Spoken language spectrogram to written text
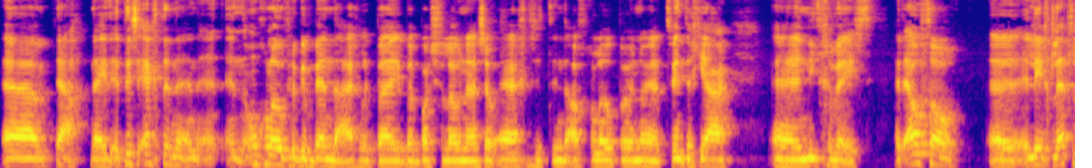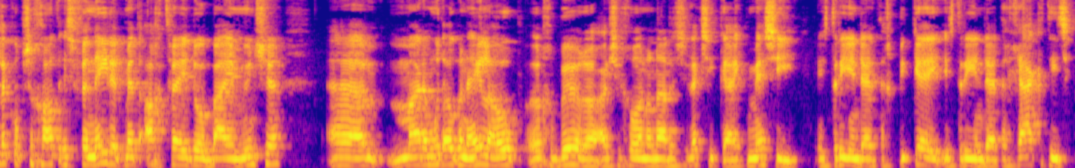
Uh, ja, nee, het is echt een, een, een ongelofelijke bende eigenlijk bij, bij Barcelona. Zo erg is het in de afgelopen nou ja, 20 jaar uh, niet geweest. Het elftal uh, ligt letterlijk op zijn gat, is vernederd met 8-2 door Bayern München. Um, maar er moet ook een hele hoop uh, gebeuren als je gewoon naar de selectie kijkt. Messi is 33, Piqué is 33, Rakitic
